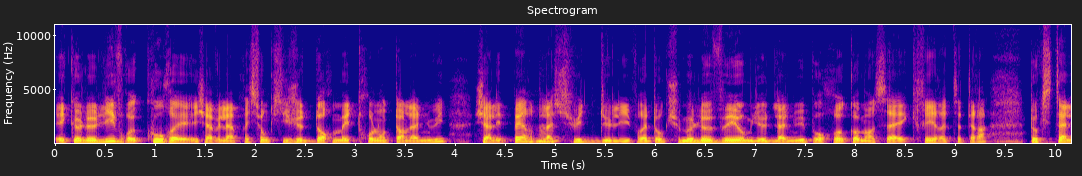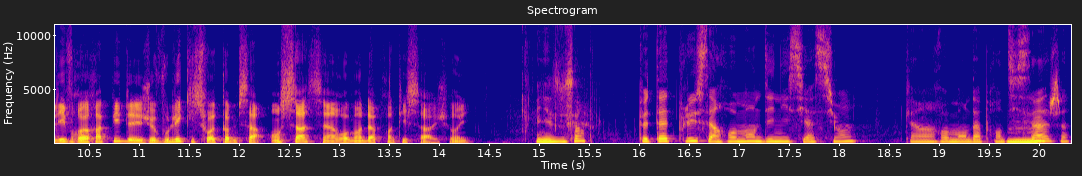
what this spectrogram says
et que le livre courait. J'avais l'impression que si je dormais trop longtemps la nuit, j'allais perdre la mhm. suite du livre. Et donc je me levais au milieu de la nuit pour recommencer à écrire, etc. Donc c'est un livre rapide et je voulais qu'il soit comme ça. En ça, c'est un roman d'apprentissage, oui. Agnès de Sartre Peut-être plus un roman d'initiation qu'un roman d'apprentissage, mhm.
